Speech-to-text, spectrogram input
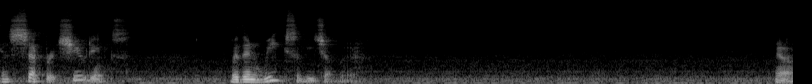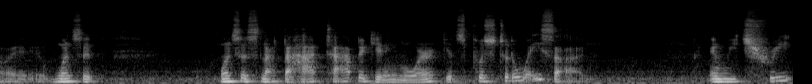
in separate shootings within weeks of each other? You know, once it once it's not the hot topic anymore, it gets pushed to the wayside. And we treat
